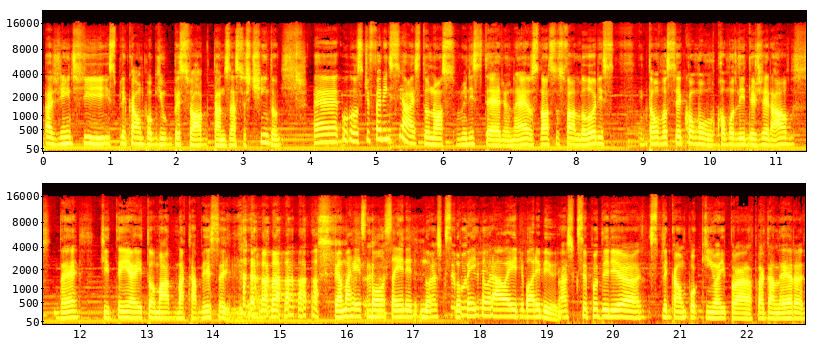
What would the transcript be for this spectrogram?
a gente explicar um pouquinho pro pessoal que está nos assistindo é, os diferenciais do nosso ministério, né? Os nossos valores então você como, como líder geral, né, que tem aí tomado na cabeça aí. é uma resposta aí no, acho que no poderia, peitoral aí de bodybuilding. Acho que você poderia explicar um pouquinho aí pra, pra galera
